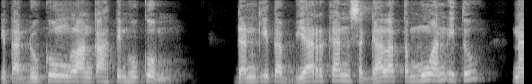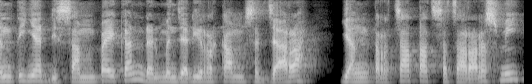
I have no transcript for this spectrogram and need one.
Kita dukung langkah tim hukum dan kita biarkan segala temuan itu nantinya disampaikan dan menjadi rekam sejarah yang tercatat secara resmi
